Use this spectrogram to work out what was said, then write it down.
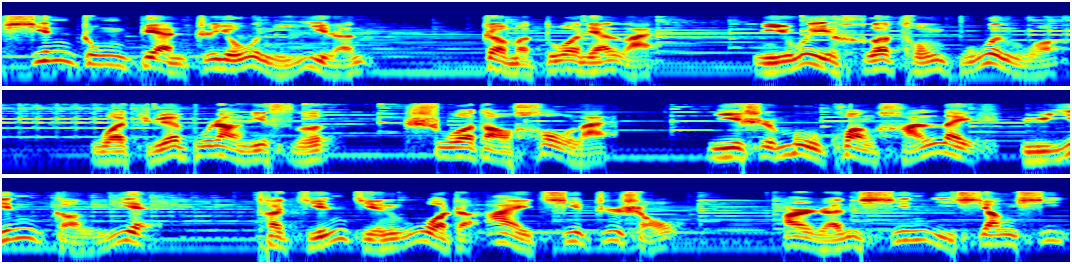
心中便只有你一人。这么多年来，你为何从不问我？我绝不让你死。说到后来，已是目眶含泪，语音哽咽。他紧紧握着爱妻之手，二人心意相惜。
